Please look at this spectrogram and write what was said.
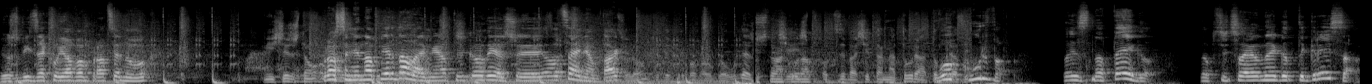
Już widzę chujową pracę nóg. Mieliście zresztą Proszę, nie napierdalaj mnie, ja tylko, wiesz, y, oceniam, tak? Kiedy próbował go uderzyć. To Gdzieś akurat. odzywa się ta natura, to O kurwa! To jest na tego! Na przyczajonego tygrysa!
